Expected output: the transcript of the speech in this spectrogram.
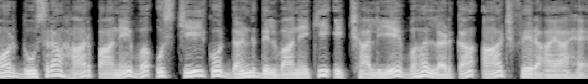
और दूसरा हार पाने व उस चील को दंड दिलवाने की इच्छा लिए वह लड़का आज फिर आया है।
